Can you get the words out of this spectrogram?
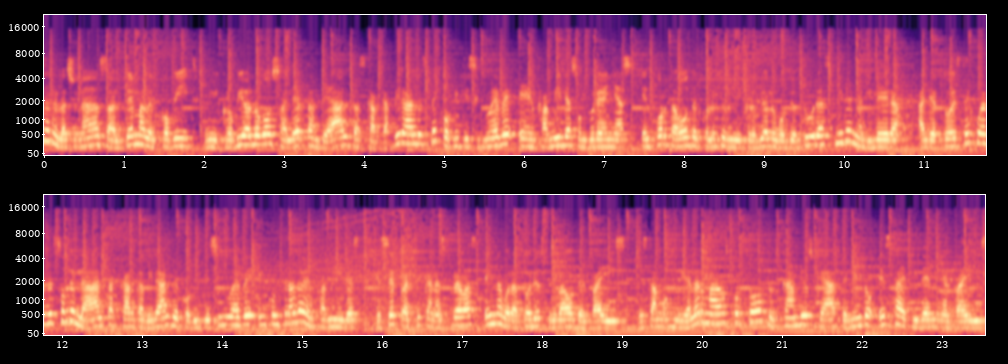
Noticias relacionadas al tema del COVID. Microbiólogos alertan de altas cargas virales de COVID-19 en familias hondureñas. El portavoz del Colegio de Microbiólogos de Honduras, Miren Aguilera, alertó este jueves sobre la alta carga viral de COVID-19 encontrada en familias que se practican las pruebas en laboratorios privados del país. Estamos muy alarmados por todos los cambios que ha tenido esta epidemia en el país.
